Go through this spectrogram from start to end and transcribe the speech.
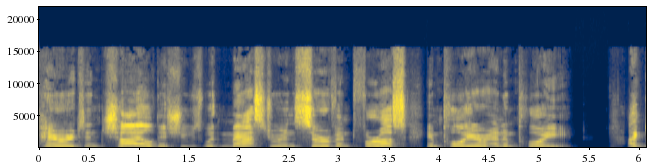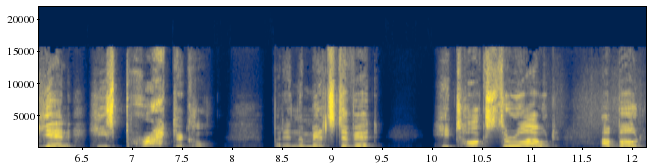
parent and child issues, with master and servant for us, employer and employee. Again, he's practical, but in the midst of it, he talks throughout about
